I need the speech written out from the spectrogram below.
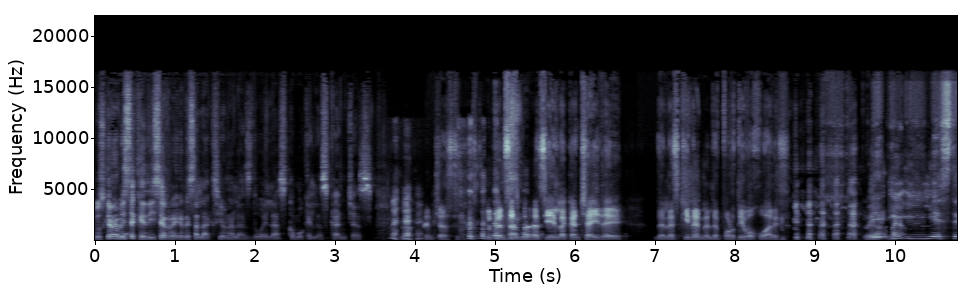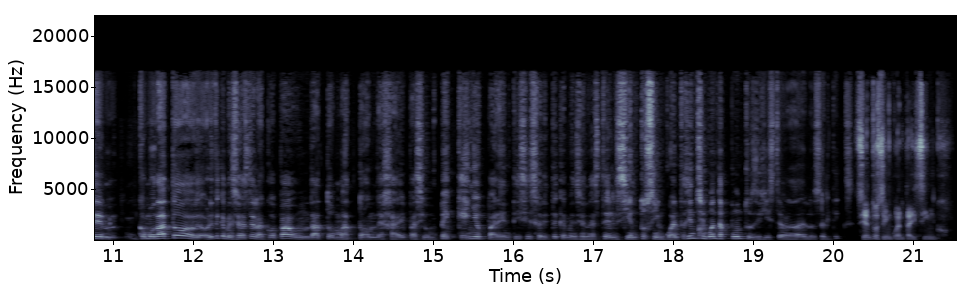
Pues que no viste que dice regresa la acción a las duelas, como que las canchas. Las canchas. Estoy pensando en así, la cancha ahí de, de la esquina en el Deportivo Juárez. y, este, como dato, ahorita que mencionaste la Copa, un dato matón de hype, así un pequeño paréntesis, ahorita que mencionaste el 150, 150 puntos dijiste, ¿verdad? De los Celtics. 155.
